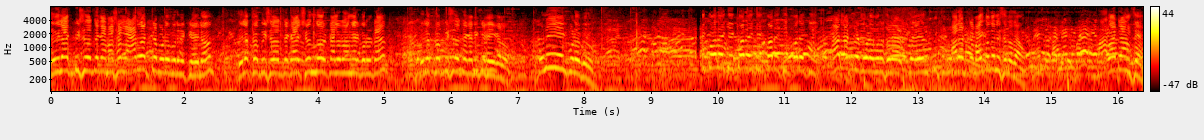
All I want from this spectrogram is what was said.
দুই লাখ বিশ হাজার টাকা মাসাল্লাহ আরও একটা বড় গরু বিক্রি হইল। দুই লক্ষ বিশ হাজার টাকায় সুন্দর কালো রঙের গরুটা। দুই লক্ষ বিশ হাজার টাকা বিক্রি হয়ে গেল। অনেক বড় গরু। করে, কি করে কি করে কি করে, কি? আর একটা বড় গরু চলে আসছে আর একটা ভাই কত নিছে দাদা কয়টা আনছেন?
